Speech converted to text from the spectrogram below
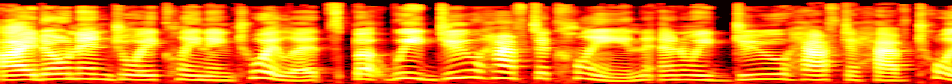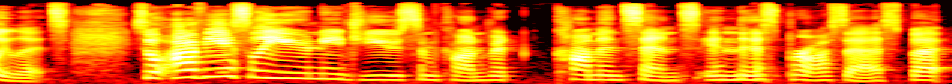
I don't enjoy cleaning toilets, but we do have to clean and we do have to have toilets. So, obviously, you need to use some common sense in this process, but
